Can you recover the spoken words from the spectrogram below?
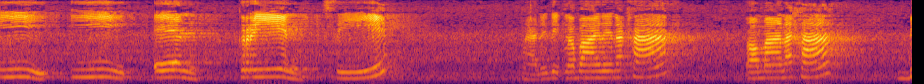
E E N green สีมาเด็กๆระบายเลยนะคะ ต่อมานะคะ B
